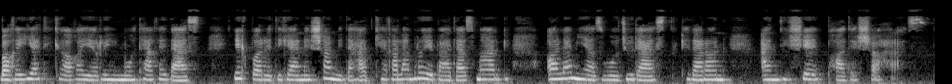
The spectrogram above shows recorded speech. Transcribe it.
واقعیتی که آقای رینگ معتقد است یک بار دیگر نشان می دهد که قلمروی بعد از مرگ عالمی از وجود است که در آن اندیشه پادشاه است.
